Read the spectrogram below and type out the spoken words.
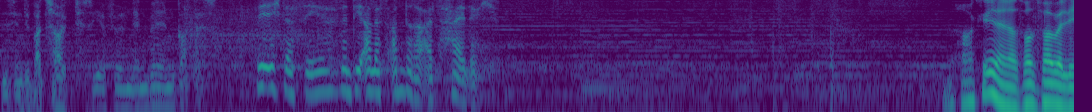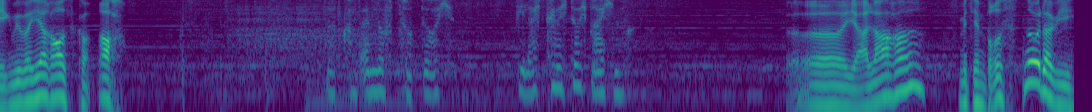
Sie sind überzeugt, sie erfüllen den Willen Gottes. Wie ich das sehe, sind die alles andere als heilig. Okay, dann lassen wir uns mal überlegen, wie wir hier rauskommen. Ach, Dort kommt ein Luftzug durch. Vielleicht kann ich durchbrechen. Äh, ja, Lara? Mit den Brüsten oder wie?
